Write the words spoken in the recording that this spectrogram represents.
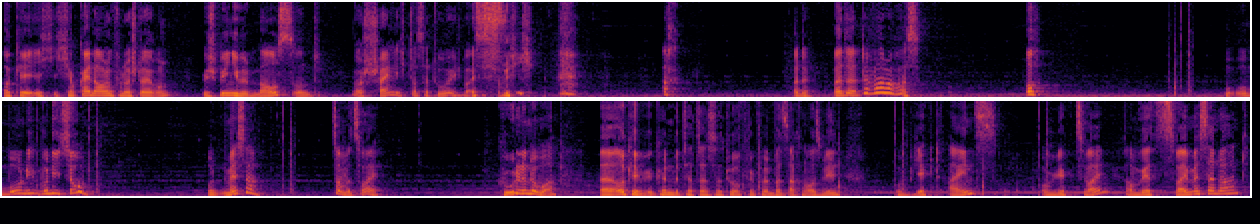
Okay, ich, ich habe keine Ahnung von der Steuerung. Wir spielen hier mit Maus und wahrscheinlich Tastatur, ich weiß es nicht. Ach. Warte, warte, da war doch was. Oh. Munition. Und ein Messer. Jetzt haben wir zwei. Coole Nummer. Äh, okay, wir können mit der Tastatur auf jeden Fall ein paar Sachen auswählen. Objekt 1, Objekt 2. Haben wir jetzt zwei Messer in der Hand?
